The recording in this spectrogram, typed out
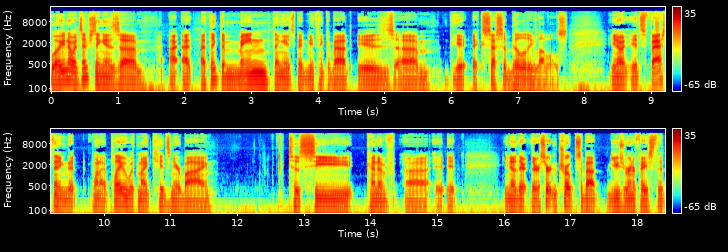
Well, you know what's interesting is um, I, I, I think the main thing it's made me think about is um, the accessibility levels. You know, it's fascinating that when I play with my kids nearby, to see kind of uh, it, it. You know, there there are certain tropes about user interface that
